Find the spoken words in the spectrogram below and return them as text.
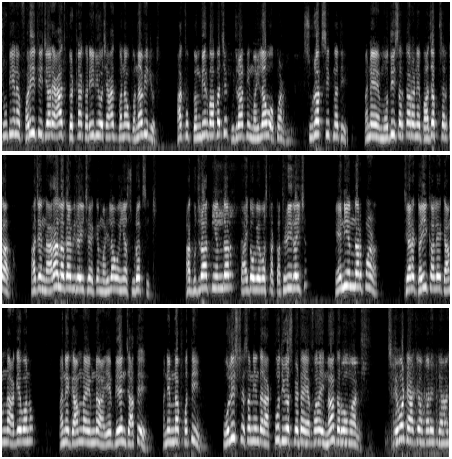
છૂટી અને ફરીથી જ્યારે આ જ ઘટના કરી રહ્યો છે, આ જ બનાવ બનાવી રહ્યો છે, આ ખૂબ ગંભીર બાબત છે. ગુજરાતની મહિલાઓ પણ સુરક્ષિત નથી અને મોદી સરકાર અને ભાજપ સરકાર આજે નારા લગાવી રહી છે કે મહિલાઓ અહીંયા સુરક્ષિત છે. આ ગુજરાતની અંદર કાયદો વ્યવસ્થા કથળી રહી છે. એની અંદર પણ જ્યારે ગઈકાલે ગામના આગેવાનો અને ગામના એમના એ બેન જાતે અને એમના પતિ પોલીસ સ્ટેશનની અંદર આખો દિવસ બેઠા એફઆઈઆર ન કરવામાં આવી. છેવટે આજે અમારે ત્યાં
